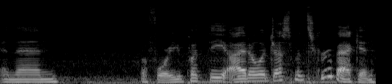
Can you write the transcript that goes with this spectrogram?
and then before you put the idle adjustment screw back in.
